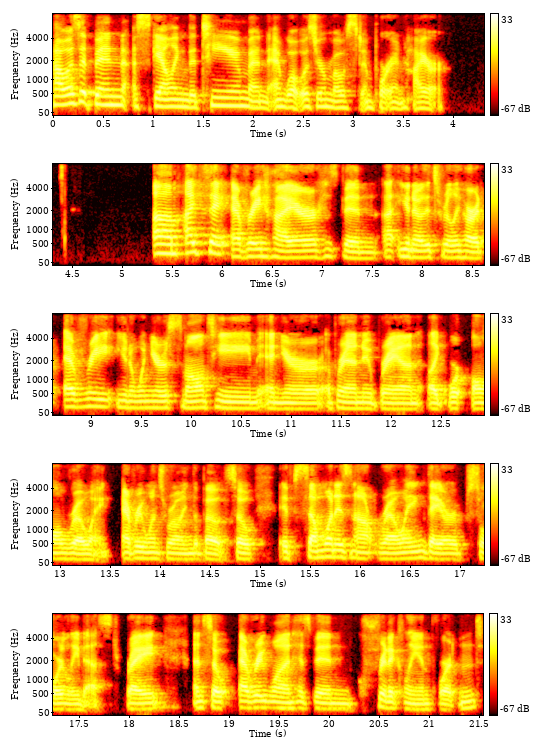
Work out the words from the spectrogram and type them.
How has it been scaling the team, and and what was your most important hire? Um, I'd say every hire has been, uh, you know, it's really hard. Every, you know, when you're a small team and you're a brand new brand, like we're all rowing, everyone's rowing the boat. So if someone is not rowing, they are sorely missed, right? And so everyone has been critically important.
